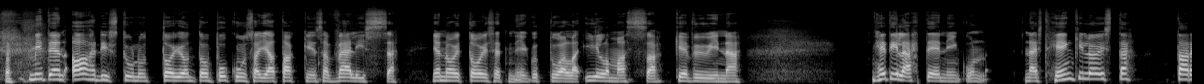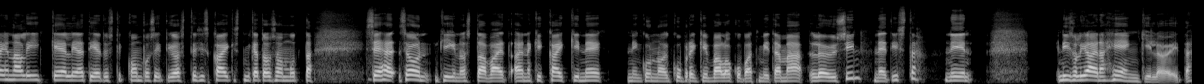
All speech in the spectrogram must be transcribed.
miten ahdistunut toi on ton pukunsa ja takkinsa välissä ja noi toiset niin kuin tuolla ilmassa kevyinä. Heti lähtee niin kuin näistä henkilöistä tarina liikkeelle ja tietysti kompositiosta, siis kaikista mikä tuossa on, mutta se, se on kiinnostavaa, että ainakin kaikki ne niin kuin noi Kubrickin valokuvat, mitä mä löysin netistä, niin niissä oli aina henkilöitä.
